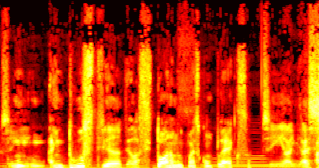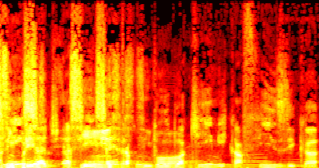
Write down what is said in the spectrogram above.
Sim. A indústria, ela se torna muito mais complexa. Sim, a, a As ciência, empresas- a a ciência ciência entra com tudo, a química, a física,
